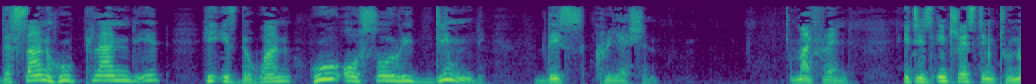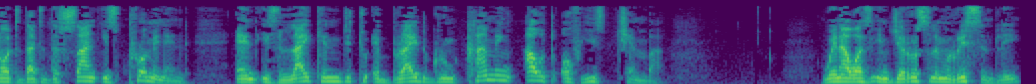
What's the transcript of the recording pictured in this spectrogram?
The Son who planned it he is the one who also redeemed this creation. My friend, it is interesting to note that the sun is prominent and is likened to a bridegroom coming out of his chamber. When I was in Jerusalem recently,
